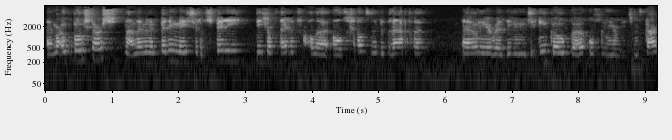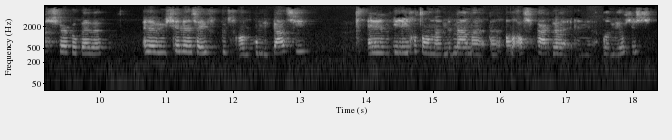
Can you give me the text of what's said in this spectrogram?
maar ook posters. Nou, dan hebben we een penningmeester, dat is Perry. Die zorgt eigenlijk voor alle, al het geld en de bedragen. wanneer we dingen moeten inkopen of wanneer we iets met kaartjesverkoop hebben. En dan hebben we Michelle en zij doet vooral communicatie. En die regelt dan uh, met name uh, alle afspraken en uh, alle mailtjes.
